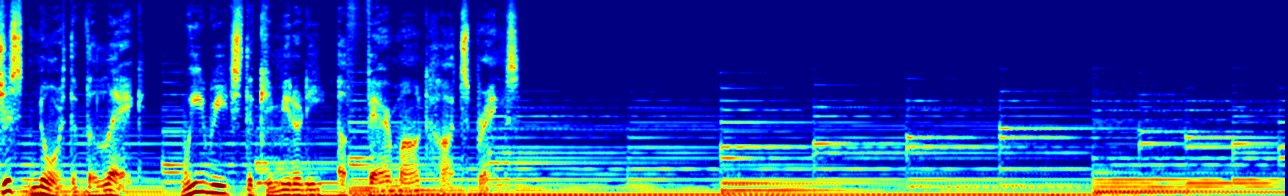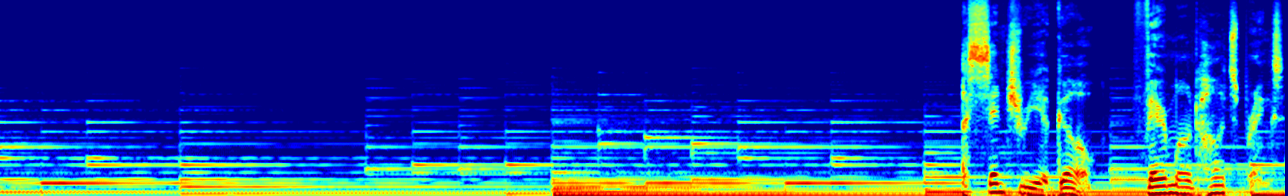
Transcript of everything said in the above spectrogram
Just north of the lake, we reach the community of Fairmont Hot Springs. A century ago, Fairmont Hot Springs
